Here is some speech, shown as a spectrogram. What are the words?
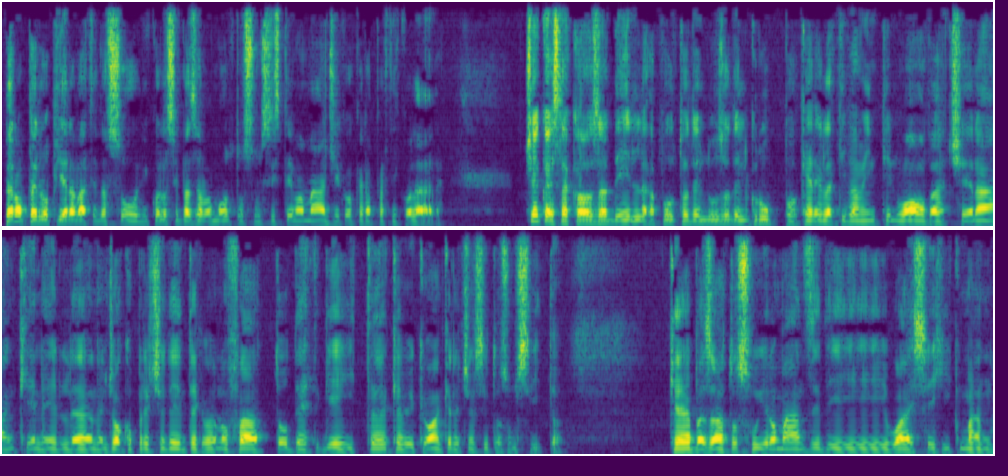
Però per lo più eravate da soli, quello si basava molto sul sistema magico che era particolare. C'è questa cosa del, appunto, dell'uso del gruppo che è relativamente nuova, c'era anche nel, nel gioco precedente che avevano fatto, Deathgate, che, che ho anche recensito sul sito, che è basato sui romanzi di Weiss e Hickman.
